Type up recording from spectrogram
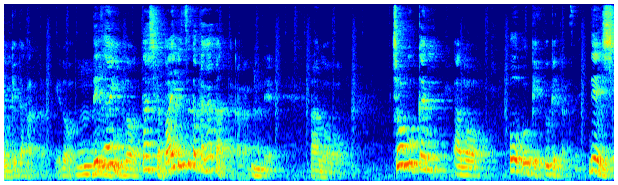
ンを受けたかったんだけど、うん。デザインの確か倍率が高かったかなんかで、あの彫刻家にあのを受け受けたんですね。で試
